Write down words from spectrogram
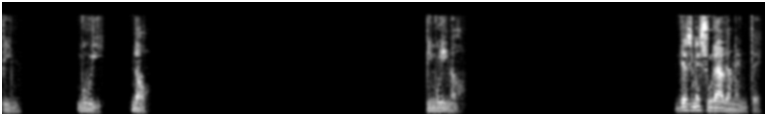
Pin. Gui. No. Pingüino. Desmesuradamente.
